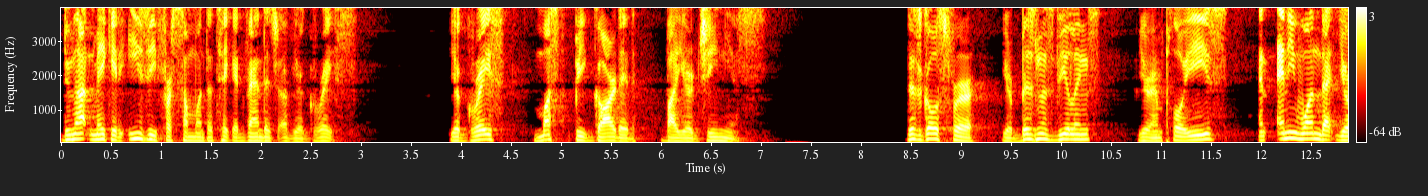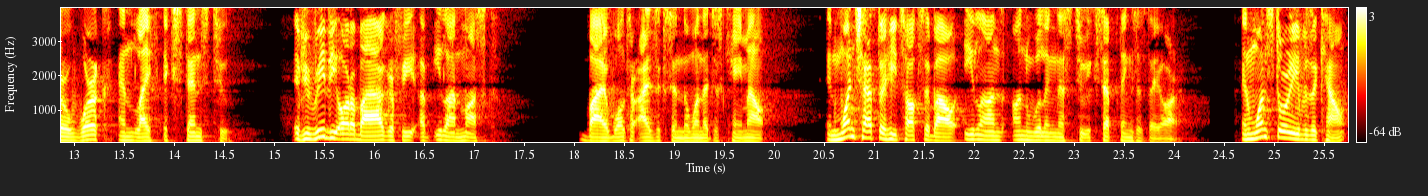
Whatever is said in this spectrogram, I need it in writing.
Do not make it easy for someone to take advantage of your grace. Your grace must be guarded by your genius. This goes for your business dealings, your employees, and anyone that your work and life extends to. If you read the autobiography of Elon Musk by Walter Isaacson, the one that just came out, in one chapter he talks about Elon's unwillingness to accept things as they are. In one story of his account,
